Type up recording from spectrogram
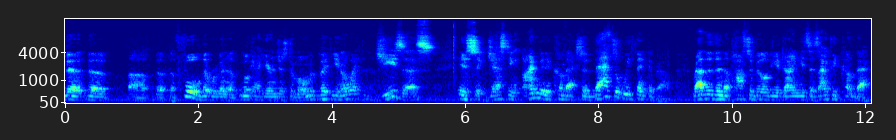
the, the, uh, the, the fool that we're going to look at here in just a moment. But you know what? Jesus is suggesting, I'm going to come back. So that's what we think about. Rather than the possibility of dying, he says, I could come back.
